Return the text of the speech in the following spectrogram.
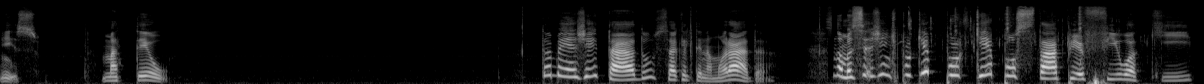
Isso. Mateu. Tá ajeitado. Será que ele tem namorada? Não, mas, gente, por que, por que postar perfil aqui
